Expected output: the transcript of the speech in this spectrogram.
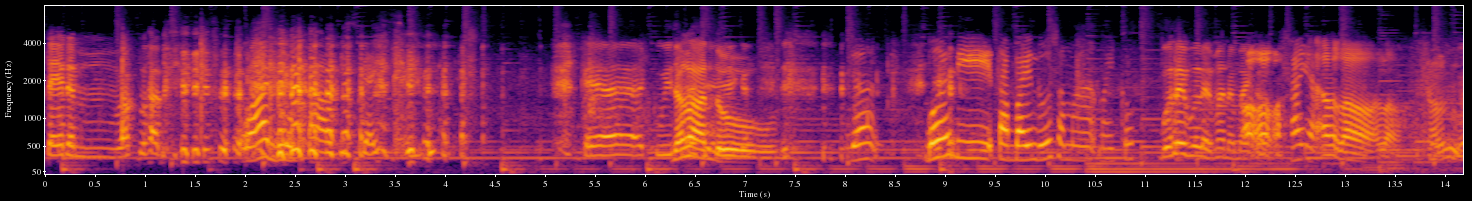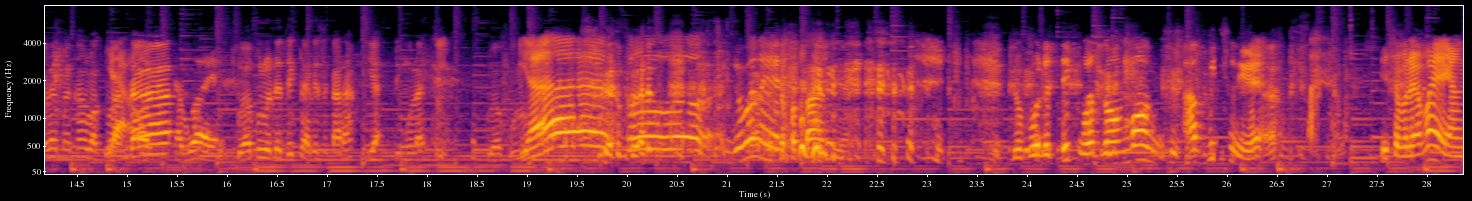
Teh dan waktu habis. waduh habis guys Kayak kuis. Jangan aja, ya dong. kan? jangan boleh ditambahin dulu sama Michael Boleh boleh mana Oh, Michael? oh, oh saya, oh, loh, loh. Boleh Michael waktu Ya, Anda oh, ya. 20 detik dari sekarang. Ya, dimulai. 20. Ya, kalau gimana ya? Cepetan ya. 20 detik buat ngomong habis nih ya. Ya sebenarnya mah yang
